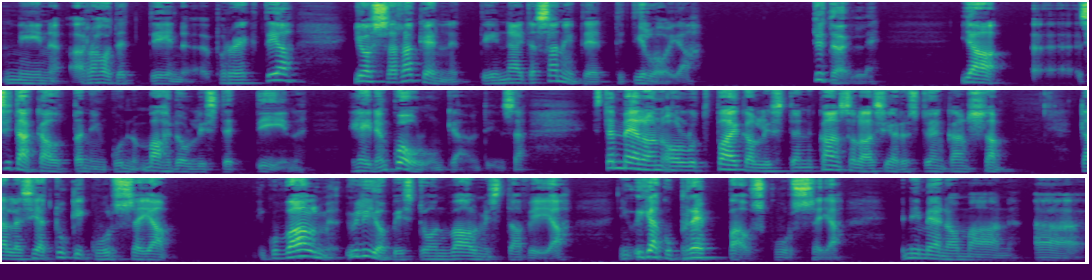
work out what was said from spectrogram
niin rahoitettiin projektia, jossa rakennettiin näitä saniteettitiloja tytöille. Ja äh, sitä kautta niin kuin mahdollistettiin heidän koulunkäyntinsä. Sitten meillä on ollut paikallisten kansalaisjärjestöjen kanssa tällaisia tukikursseja, niin kuin valmi, yliopistoon valmistavia, niin kuin ikään kuin preppauskursseja nimenomaan ää,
